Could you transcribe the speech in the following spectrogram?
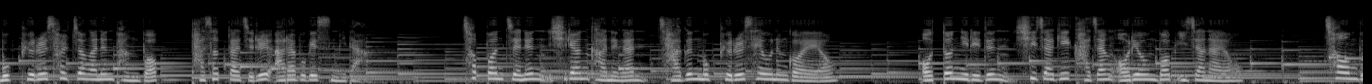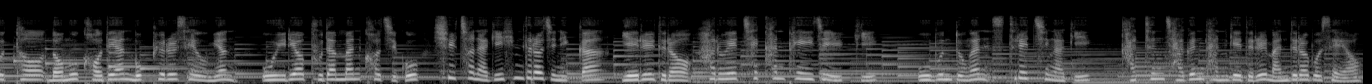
목표를 설정하는 방법 다섯 가지를 알아보겠습니다. 첫 번째는 실현 가능한 작은 목표를 세우는 거예요. 어떤 일이든 시작이 가장 어려운 법이잖아요. 처음부터 너무 거대한 목표를 세우면 오히려 부담만 커지고 실천하기 힘들어지니까 예를 들어 하루에 책 한 페이지 읽기, 5분 동안 스트레칭하기 같은 작은 단계들을 만들어 보세요.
